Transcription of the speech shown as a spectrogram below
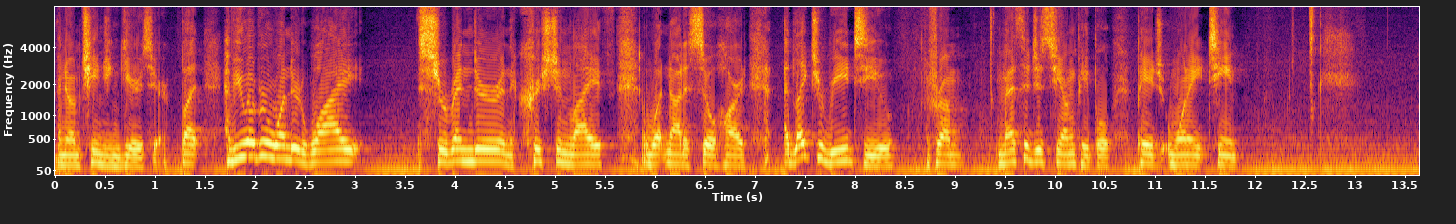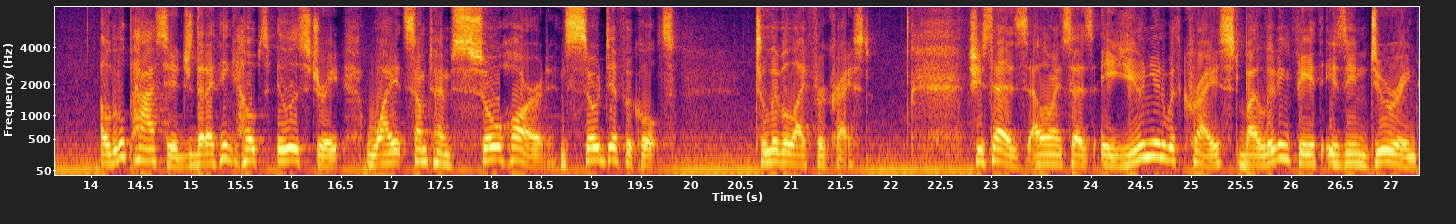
I know I'm changing gears here, but have you ever wondered why surrender in the Christian life and whatnot is so hard? I'd like to read to you from Messages to Young People, page 118 a little passage that I think helps illustrate why it's sometimes so hard and so difficult to live a life for Christ. She says, Ellen White says, a union with Christ by living faith is enduring.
